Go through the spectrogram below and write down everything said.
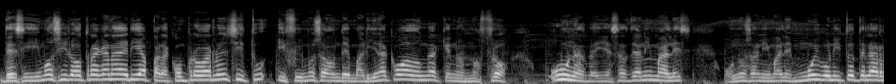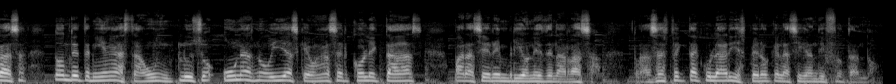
Decidimos ir a otra ganadería para comprobarlo in situ y fuimos a donde Marina Covadonga que nos mostró unas bellezas de animales, unos animales muy bonitos de la raza, donde tenían hasta incluso unas novillas que van a ser colectadas para hacer embriones de la raza. Raza espectacular y espero que la sigan disfrutando.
